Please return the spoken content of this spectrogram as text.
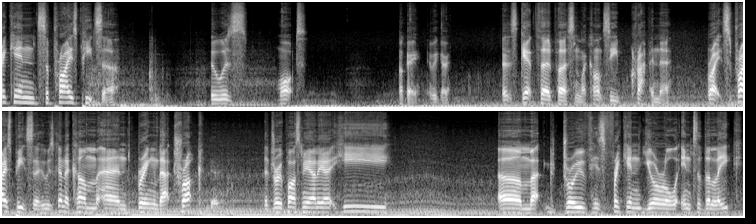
freaking surprise pizza, who was what? Okay, here we go. Let's get third person. I can't see crap in there. Right, surprise pizza, who was gonna come and bring that truck that drove past me earlier. He um drove his freaking Ural into the lake.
